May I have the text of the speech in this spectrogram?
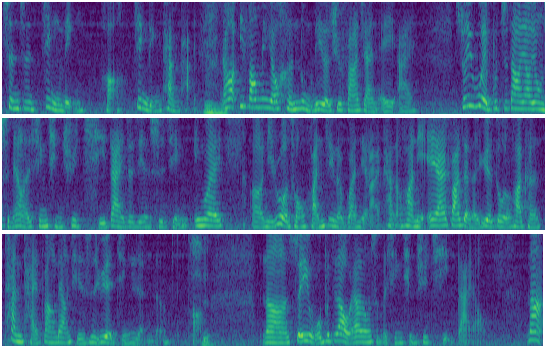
甚至近零，哈，近零碳排，然后一方面又很努力的去发展 AI，所以我也不知道要用什么样的心情去期待这件事情，因为呃，你如果从环境的观点来看的话，你 AI 发展的越多的话，可能碳排放量其实是越惊人的，是。那所以我不知道我要用什么心情去期待哦。那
